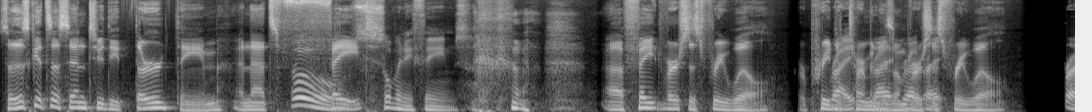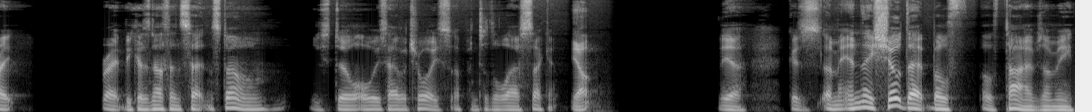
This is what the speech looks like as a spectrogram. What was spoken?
So this gets us into the third theme, and that's Oh, fate. So many themes. uh, fate versus free will, or predeterminism right, versus right. free will. right. Right. Because nothing's set in stone. You still always have a choice up until the last second. Yep. Yeah, because I mean, and they showed that both both times. I mean,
